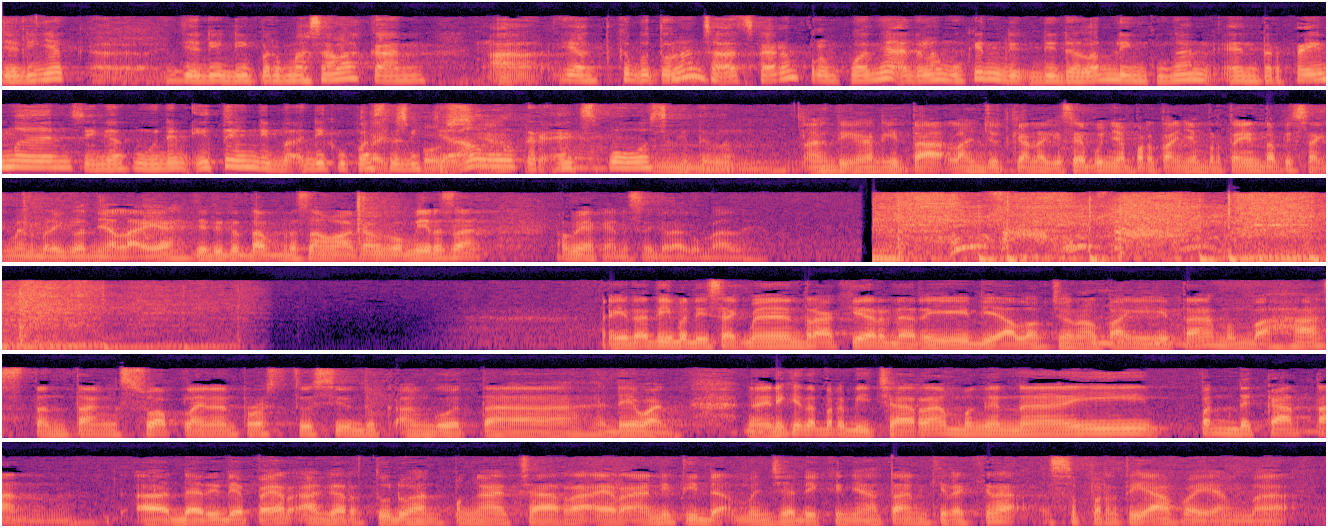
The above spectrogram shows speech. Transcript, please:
jadinya uh, jadi dipermasalahkan. Uh, yang kebetulan saat sekarang perempuannya adalah mungkin di, di dalam lingkungan entertainment sehingga kemudian itu yang di, dikupas lebih jauh ya? terekspos hmm, gitu loh. Nanti akan kita lanjutkan lagi. Saya punya pertanyaan-pertanyaan tapi segmen berikutnya lah ya. Jadi tetap bersama kami pemirsa. Kami akan segera kembali Nah, kita tiba di segmen terakhir dari dialog jurnal pagi kita membahas tentang suap layanan prostitusi untuk anggota dewan. Nah, ini kita berbicara mengenai pendekatan uh, dari DPR agar tuduhan pengacara RA ini tidak menjadi kenyataan. Kira-kira seperti apa ya, Mbak?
